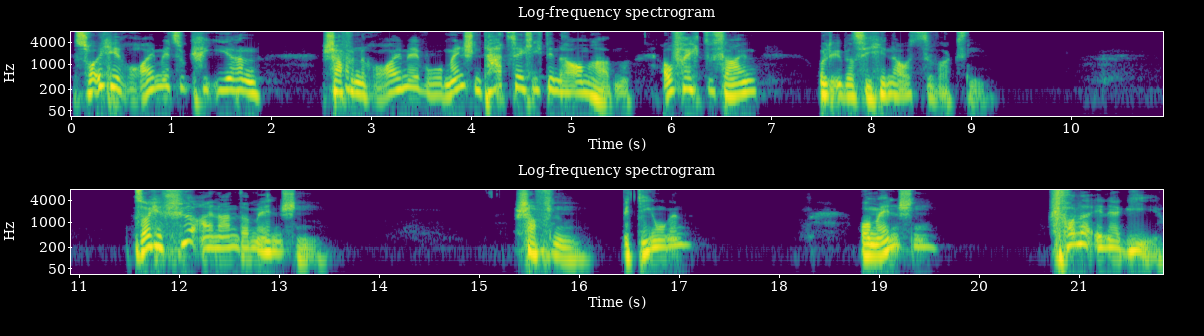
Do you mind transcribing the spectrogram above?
solche Räume zu kreieren, schaffen Räume, wo Menschen tatsächlich den Raum haben, aufrecht zu sein und über sich hinaus zu wachsen. Solche füreinander Menschen schaffen Bedingungen, wo Menschen voller Energie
